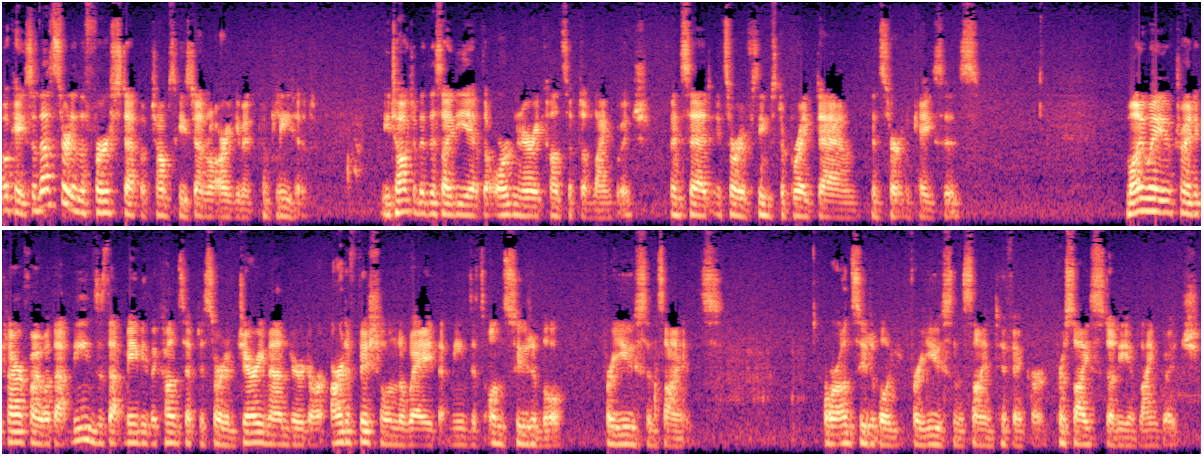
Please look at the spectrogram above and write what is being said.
Okay, so that's sort of the first step of Chomsky's general argument completed. He talked about this idea of the ordinary concept of language and said it sort of seems to break down in certain cases. My way of trying to clarify what that means is that maybe the concept is sort of gerrymandered or artificial in a way that means it's unsuitable for use in science, or unsuitable for use in the scientific or precise study of language.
